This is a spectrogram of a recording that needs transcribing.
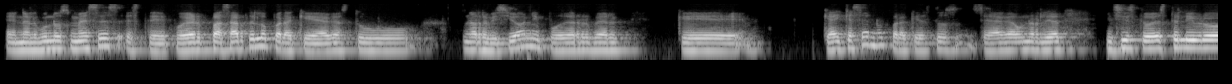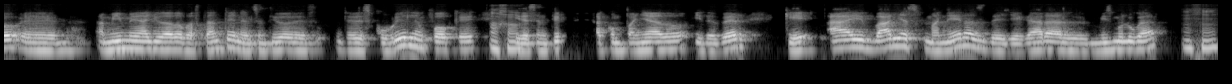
en algunos meses este, poder pasártelo para que hagas tu una revisión y poder ver qué, qué hay que hacer, ¿no? Para que esto se haga una realidad. Insisto, este libro eh, a mí me ha ayudado bastante en el sentido de, descubrir el enfoque y de sentir acompañado y de ver que hay varias maneras de llegar al mismo lugar, eh,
